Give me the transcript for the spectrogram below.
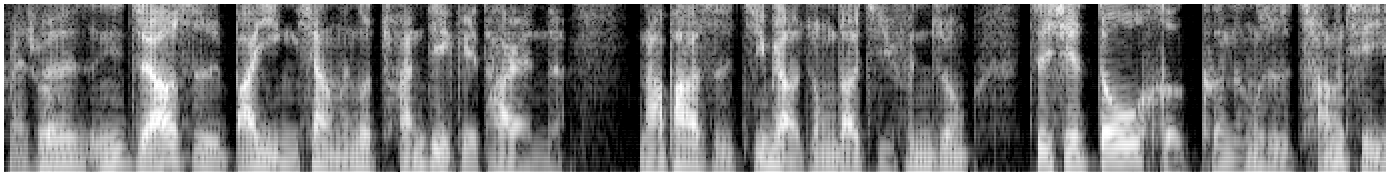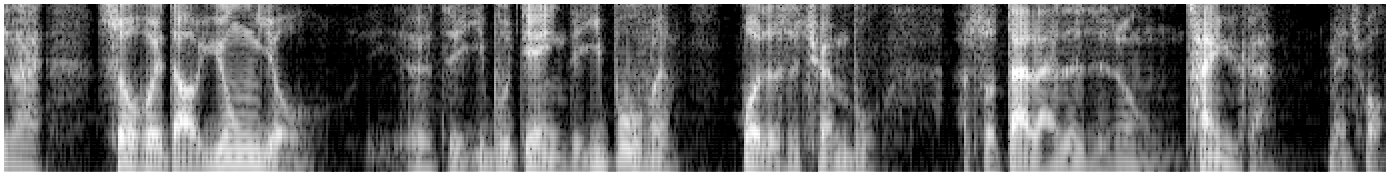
没错。你只要是把影像能够传递给他人的，哪怕是几秒钟到几分钟，这些都和可能是长期以来社会到拥有呃这一部电影的一部分或者是全部所带来的这种参与感。没错。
